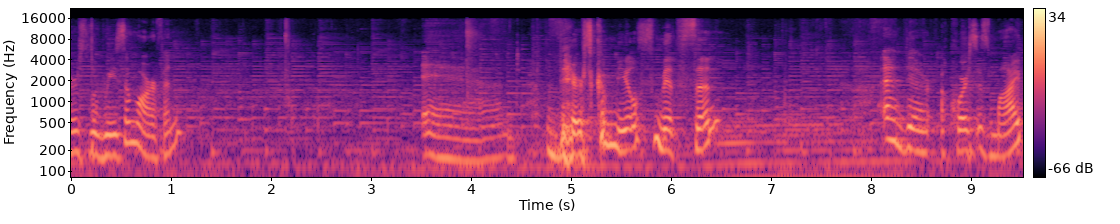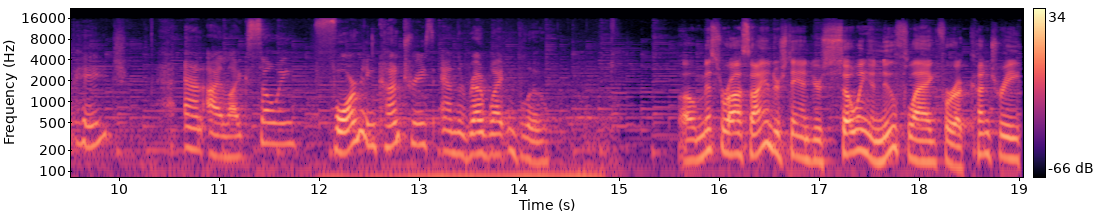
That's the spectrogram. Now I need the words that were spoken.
There's Louisa Marvin. And there's Camille Smithson. And there, of course, is my page. And I like sewing, forming countries, and the red, white, and blue. Oh, Miss Ross, I understand you're sewing a new flag for a country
